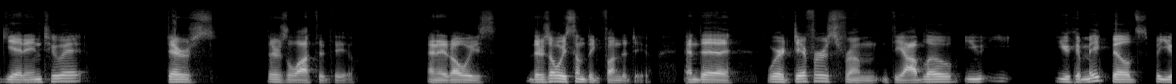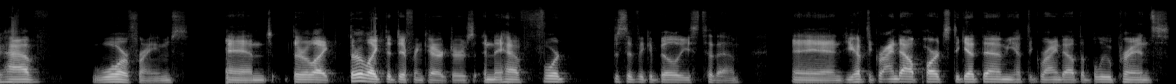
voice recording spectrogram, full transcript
get into it there's there's a lot to do. And it always there's always something fun to do. And the where it differs from diablo you you- can make builds but you have warframes and they're like they're like the different characters and they have four specific abilities to them. And you have to grind out parts to get them. You have to grind out the blueprints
